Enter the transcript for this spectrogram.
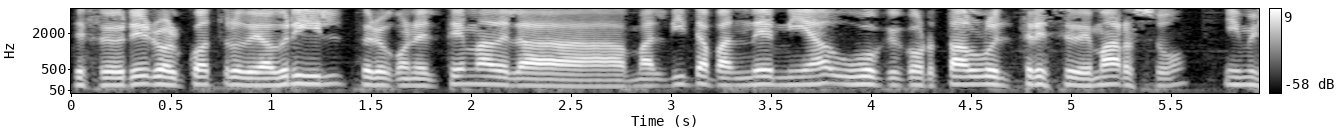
de febrero al 4 de abril, pero con el tema de la maldita pandemia hubo que cortarlo el 13 de marzo y me,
